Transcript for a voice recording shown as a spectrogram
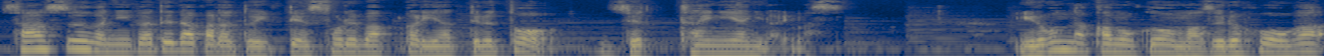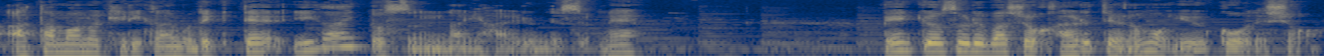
算数が苦手だからといってそればっかりやってると絶対に嫌になります。いろんな科目を混ぜる方が頭の切り替えもできて意外とすんなり入るんですよね。勉強する場所を変えるというのも有効でしょ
